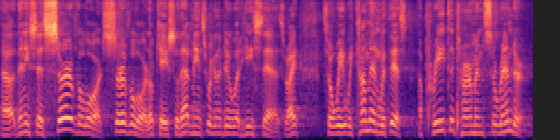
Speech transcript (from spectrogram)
Uh, then he says, serve the Lord, serve the Lord. Okay, so that means we're going to do what he says, right? So we, we come in with this a predetermined surrender.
